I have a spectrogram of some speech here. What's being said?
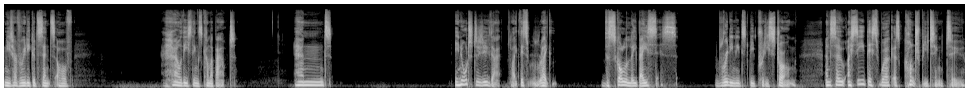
We need to have a really good sense of how these things come about. And in order to do that, like this, like the scholarly basis really needs to be pretty strong. And so I see this work as contributing to,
